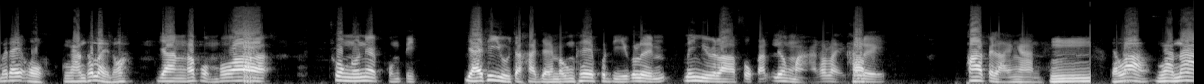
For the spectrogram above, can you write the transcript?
ไม่ได้ออกงานเท่าไหร่เนาะ ยังครับผมเพราะว่าครับช่วงนู้นเนี่ยผมติดย้ายที่อยู่จากหาดใหญ่มากรุงเทพพอดีก็เลยไม่มีเวลาโฟกัสเรื่องหมาเท่าไหร่ก็เลยพลาดไปหลายงาน อืมแต่ว่างานหน้า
